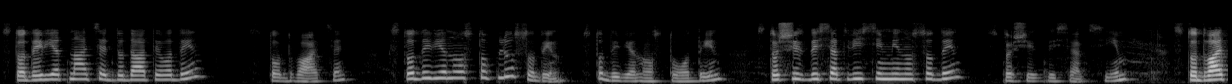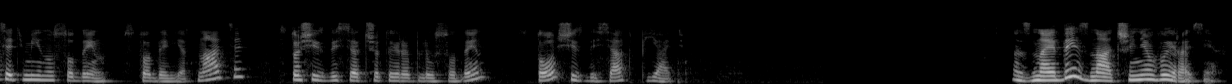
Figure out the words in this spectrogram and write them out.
119 додати 1 120, 190 плюс 1 191, 168 мінус 1 167, 120 мінус 1 119, 164 плюс 1 165. Знайди значення виразів.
